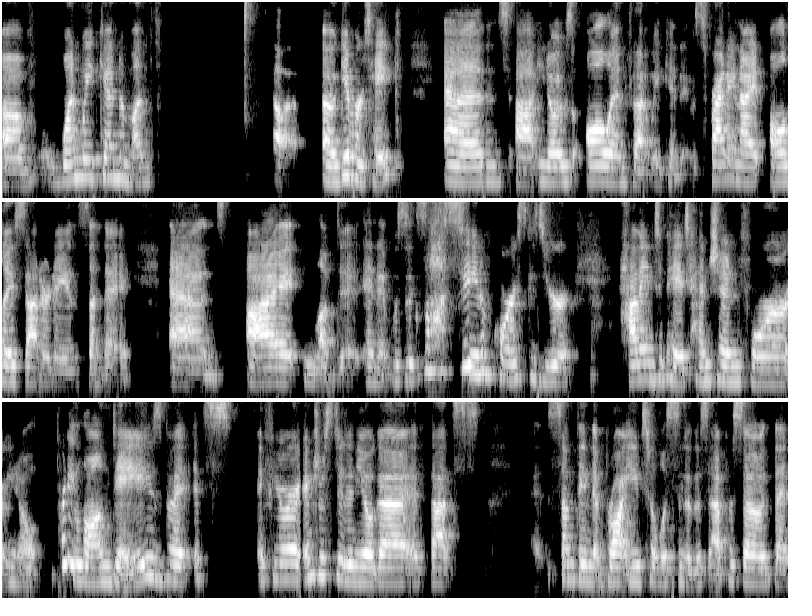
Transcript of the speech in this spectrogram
of one weekend a month, uh, uh, give or take. And, uh, you know, it was all in for that weekend. It was Friday night, all day Saturday and Sunday and I loved it. And it was exhausting, of course, because you're having to pay attention for, you know, pretty long days. But it's, if you're interested in yoga, if that's something that brought you to listen to this episode then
